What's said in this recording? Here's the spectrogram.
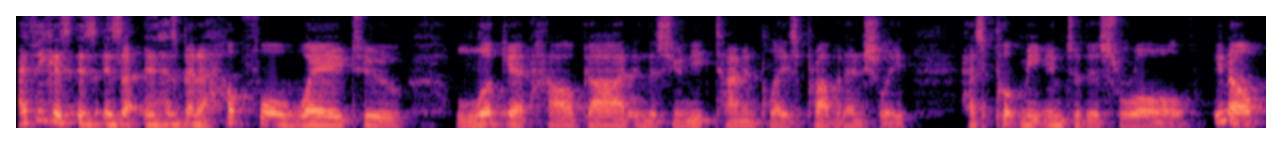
I think is, is, is a, it has been a helpful way to look at how God in this unique time and place providentially has put me into this role. You know,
